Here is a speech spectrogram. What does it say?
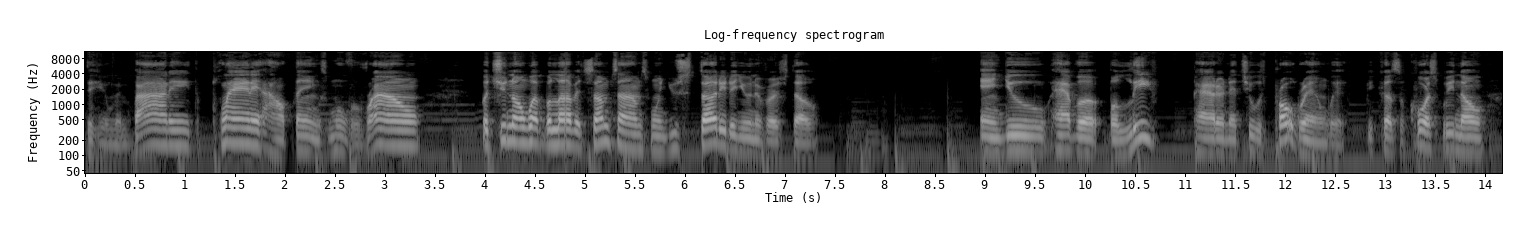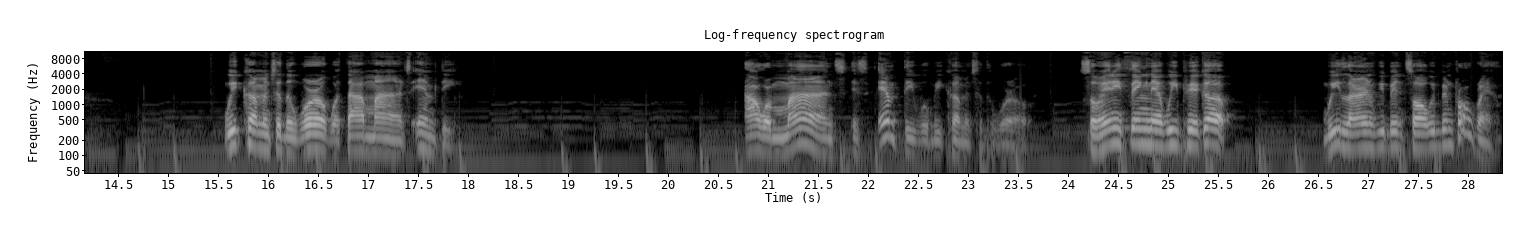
The human body, the planet, how things move around. But you know what, beloved? Sometimes when you study the universe though, and you have a belief pattern that you was programmed with because of course we know we come into the world with our minds empty our minds is empty when we come into the world. So anything that we pick up we learn we've been taught we've been programmed.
